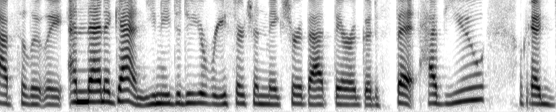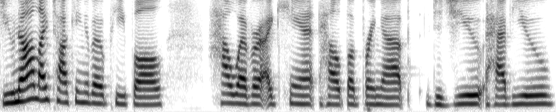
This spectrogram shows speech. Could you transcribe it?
Absolutely. And then again, you need to do your research and make sure that they're a good fit. Have you, okay, I do not like talking about people. However, I can't help but bring up did you, have you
